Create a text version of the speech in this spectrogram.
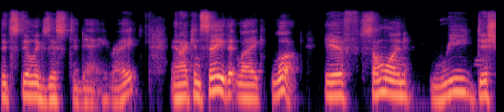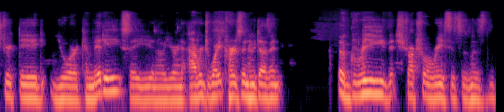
that still exist today, right? And I can say that, like, look, if someone redistricted your committee, say, you know, you're an average white person who doesn't agree that structural racism is the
